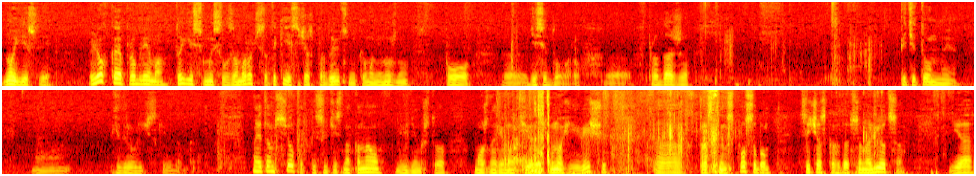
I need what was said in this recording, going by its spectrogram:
но если легкая проблема, то есть смысл заморочиться. Такие сейчас продаются никому не нужные по 10 э, долларов. В продаже пятитонные гидравлические домкраты. На этом все. Подписывайтесь на канал. Видим, что можно ремонтировать многие вещи простым способом. Сейчас, когда все нальется, я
